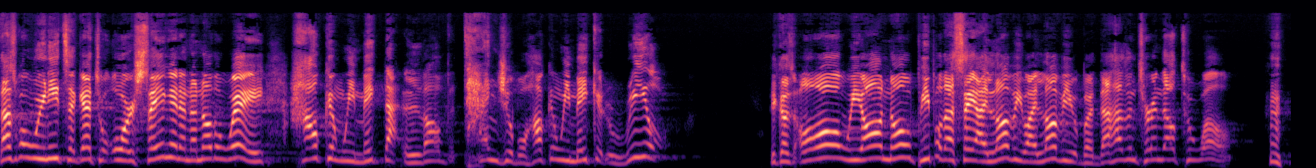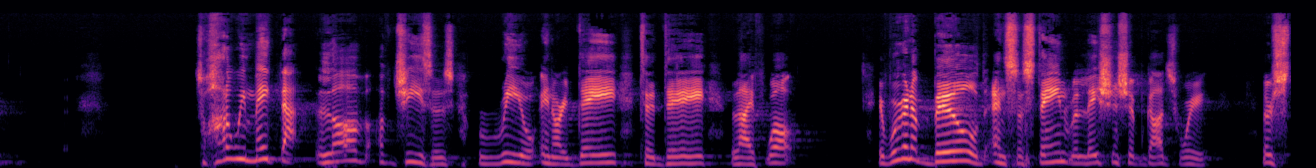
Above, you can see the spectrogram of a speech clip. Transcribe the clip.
That's what we need to get to. Or saying it in another way, how can we make that love tangible? How can we make it real? Because all we all know people that say, I love you, I love you, but that hasn't turned out too well. so, how do we make that love of Jesus real in our day to day life? Well, if we're going to build and sustain relationship God's way, there's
